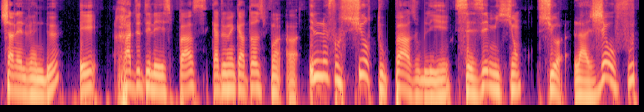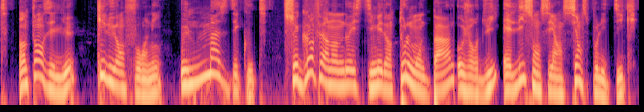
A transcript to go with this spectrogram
Channel 22 et Radio-Télé Espace 94.1. Il ne faut surtout pas oublier ses émissions sur la géofoot en temps et lieu qui lui ont fourni une masse d'écoute. Ce grand Fernando estimé dont tout le monde parle aujourd'hui est licencié en sciences politiques.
